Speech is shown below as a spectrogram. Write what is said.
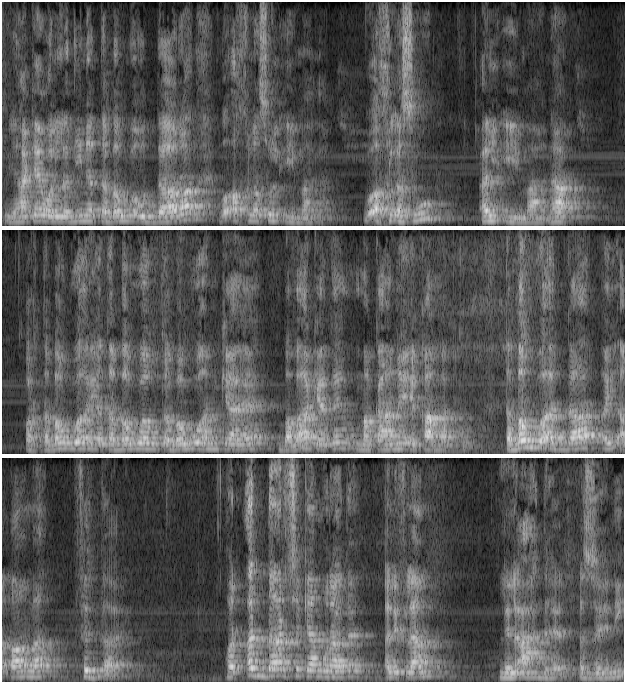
تو یہاں کیا ہے؟ ولدین تبا و ادار و اخلص الایمان۔ وہ اخلص الایمان۔ اور تبوا یا تبوا تبوا کیا ہے؟ بوا کہتے ہیں مکان اقامت کو۔ تبوا الدار، ای اقام فی الدار۔ اور ادار سے کیا مراد ہے؟ الفلام للعہد ہے، الذہنی،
